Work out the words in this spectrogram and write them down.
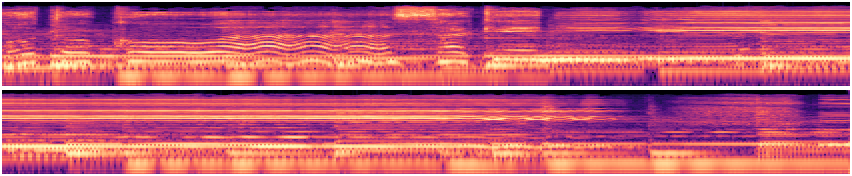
男は酒に飲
